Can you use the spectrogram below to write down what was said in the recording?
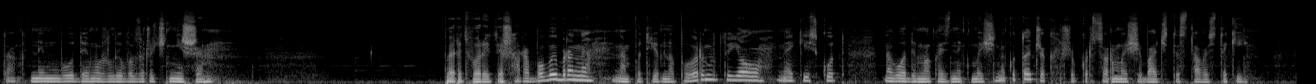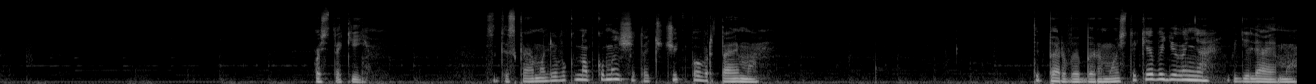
Так, ним буде, можливо, зручніше перетворити шар або вибране. Нам потрібно повернути його на якийсь кут. Наводимо казник миші на куточок, щоб курсор миші, бачите, став ось такий. Ось такий. Затискаємо ліву кнопку миші та чуть-чуть повертаємо. Тепер виберемо ось таке виділення, виділяємо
